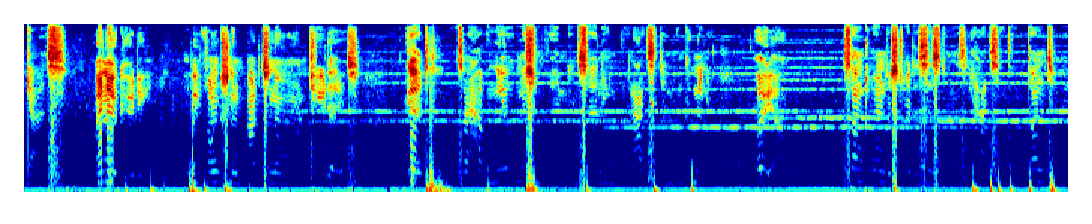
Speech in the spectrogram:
Guys. I know, Cody. He'll be functioning back to normal in two days. Good, as I have a new mission for him concerning an accident on Kamino. Oh yeah? Some clone destroyed the system as he had something done to it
